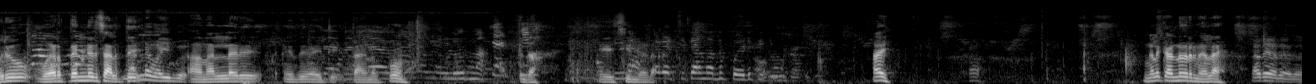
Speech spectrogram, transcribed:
ഒരു വേറെ തന്നെ ഒരു സ്ഥലത്ത് നല്ല വൈബ് ആ നല്ലൊരു ഇത് ആയിട്ട് തണുപ്പും. ഇതാ സി ഉണ്ട് ഹായ്. നിങ്ങൾ കണ്ണൂരിനെ അല്ലേ അതെ അതെ അതെ.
